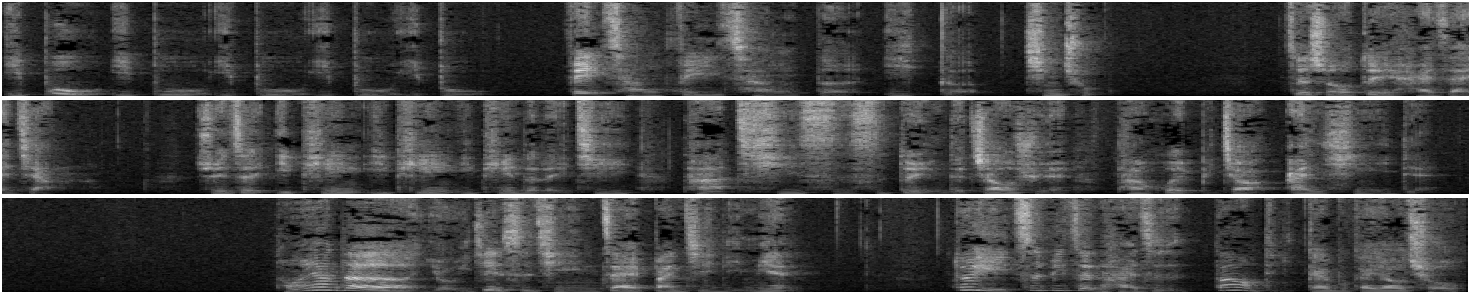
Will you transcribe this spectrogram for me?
一步一步、一步一步、一步，非常非常的一个清楚，这时候对孩子来讲。随着一天一天一天的累积，他其实是对你的教学，他会比较安心一点。同样的，有一件事情在班级里面，对于自闭症的孩子，到底该不该要求？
